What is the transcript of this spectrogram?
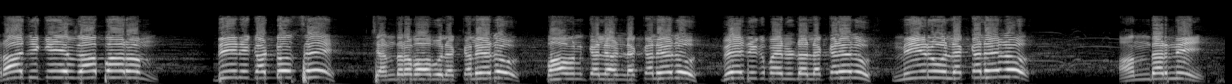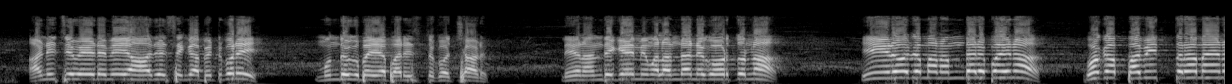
రాజకీయ వ్యాపారం దీనికి అడ్డొస్తే చంద్రబాబు లెక్కలేదు పవన్ కళ్యాణ్ లెక్కలేదు వేదిక పైన లెక్కలేదు మీరు లెక్కలేదు. అందరినీ అణిచివేయడమే ఆదేశంగా పెట్టుకుని ముందుకు పోయే పరిస్థితికి వచ్చాడు. నేను అందుకే మిమ్మల్ని అందరినీ కోరుతున్నా. ఈ రోజు మనందరి పైన ఒక పవిత్రమైన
